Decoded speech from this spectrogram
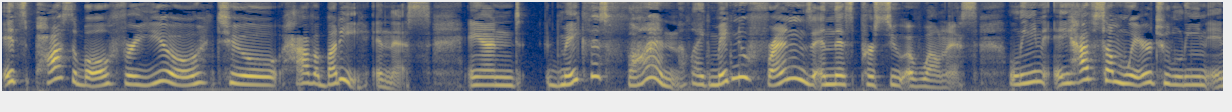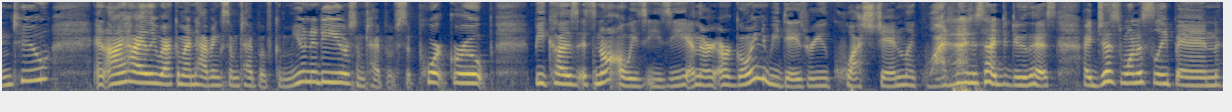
It's possible for you to have a buddy in this and make this fun. Like make new friends in this pursuit of wellness. Lean have somewhere to lean into, and I highly recommend having some type of community or some type of support group because it's not always easy and there are going to be days where you question like why did I decide to do this? I just want to sleep in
